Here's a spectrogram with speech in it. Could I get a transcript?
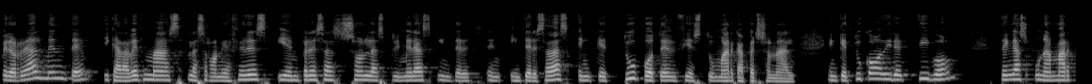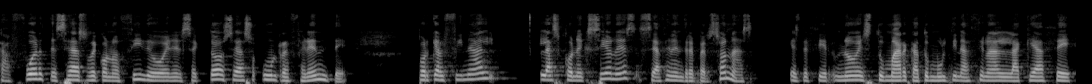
Pero realmente, y cada vez más, las organizaciones y empresas son las primeras interesadas en que tú potencies tu marca personal, en que tú como directivo tengas una marca fuerte, seas reconocido en el sector, seas un referente porque al final las conexiones se hacen entre personas. Es decir, no es tu marca, tu multinacional la que hace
